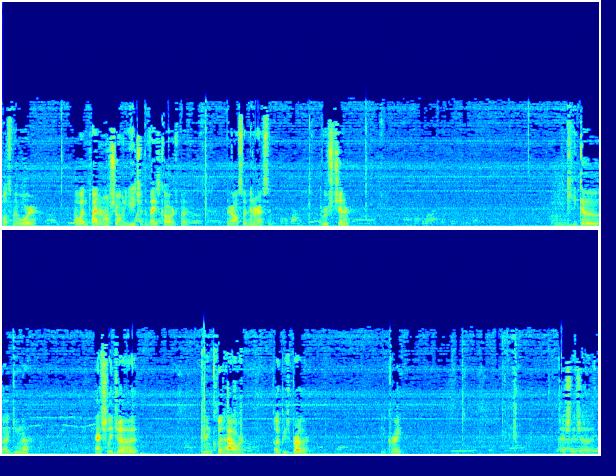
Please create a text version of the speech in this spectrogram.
Ultimate Warrior. I wasn't planning on showing you each of the base cards, but they're also interesting. Bruce Jenner. Keiko Agena. Ashley Judd. And then Clint Howard. Opie's brother. He's great. Ashley Judd.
